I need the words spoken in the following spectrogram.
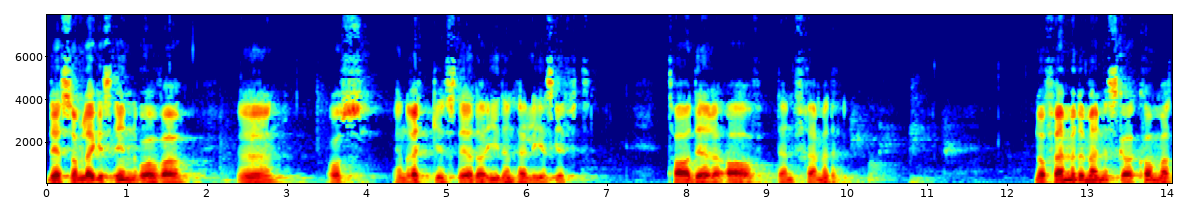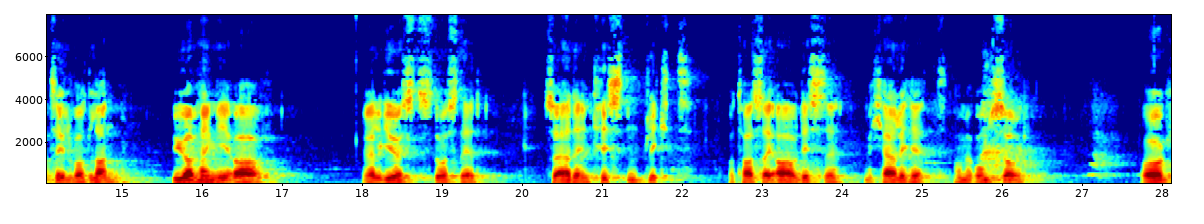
det som legges inn over eh, oss en rekke steder i Den hellige Skrift ta dere av den fremmede. Når fremmede mennesker kommer til vårt land, uavhengig av religiøst ståsted, så er det en kristen plikt å ta seg av disse med kjærlighet og med omsorg. Og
